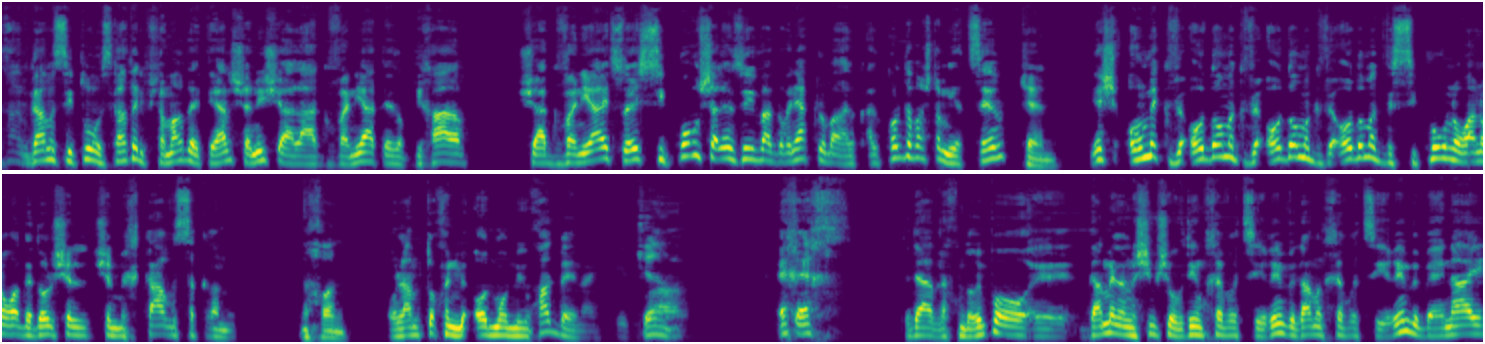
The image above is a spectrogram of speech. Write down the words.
אגב, גם הסיפור הזכרת לי שאמרת את אייל שני שעל העגבנייה את הבדיחה עליו שהעגבנייה אצלו יש סיפור שלם סביב העגבנייה כלומר על, על כל דבר שאתה מייצר כן יש עומק ועוד עומק ועוד עומק ועוד עומק וסיפור נורא נורא גדול של של מחקר וסקרנות. נכון עולם תוכן מאוד מאוד מיוחד בעיניי. כן. איך איך אתה יודע אנחנו מדברים פה אה, גם על אנשים שעובדים עם חבר'ה צעירים וגם על חבר'ה צעירים ובעיניי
